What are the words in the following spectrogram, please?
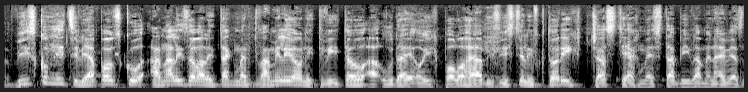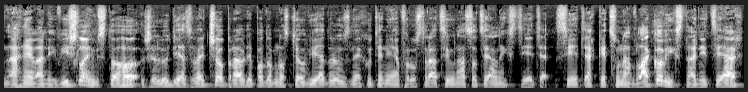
Výskumníci v Japonsku analyzovali takmer 2 milióny tweetov a údaje o ich polohe, aby zistili, v ktorých častiach mesta bývame najviac nahnevaní. Vyšlo im z toho, že ľudia s väčšou pravdepodobnosťou vyjadrujú znechutenie a frustráciu na sociálnych sieťa, sieťach, keď sú na vlakových staniciach.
